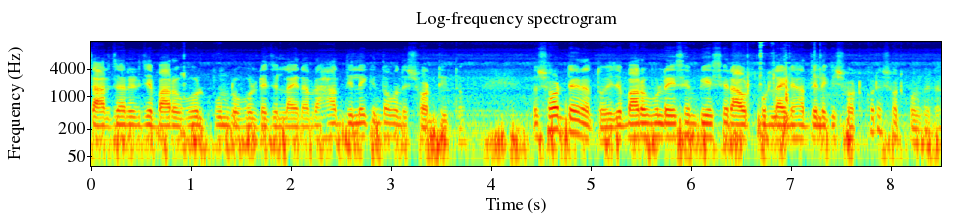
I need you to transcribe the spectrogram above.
চার্জারের যে বারো ভোল্ট পনেরো ভোল্টেজের লাইন আমরা হাত দিলে কিন্তু আমাদের শর্ট দিত। তো শর্ট দেয় না তো? এই যে বারো ভোল্ট এস এম এর আউটপুট লাইনে হাত দিলে কি শর্ট করে? শর্ট করবে না।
